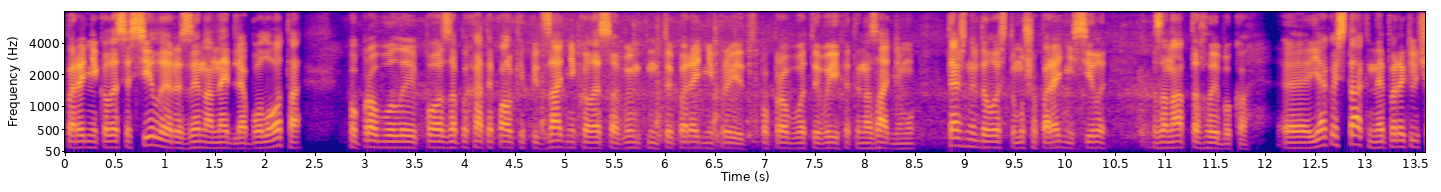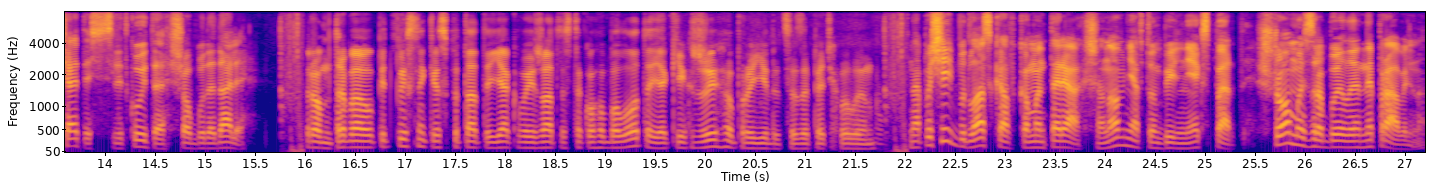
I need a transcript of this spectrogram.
передні колеса сіли, резина не для болота. Попробували позапихати палки під задні колеса, вимкнути передній привід, попробувати виїхати на задньому. Теж не вдалося, тому що передні сіли занадто глибоко. Е, якось так, не переключайтесь, слідкуйте, що буде далі. Ром, треба у підписників спитати, як виїжджати з такого болота, як їх жига проїдеться за 5 хвилин. Напишіть, будь ласка, в коментарях, шановні автомобільні експерти, що ми зробили неправильно,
